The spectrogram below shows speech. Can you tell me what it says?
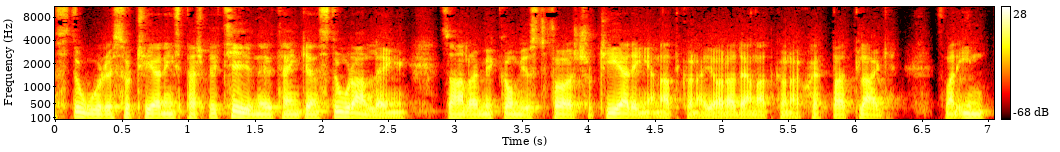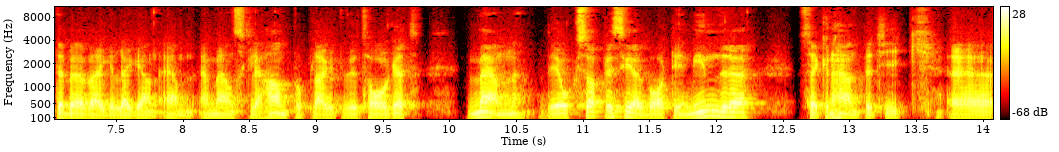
stor sorteringsperspektiv när du tänker en stor anläggning så handlar det mycket om just försorteringen, att kunna göra den, att kunna skeppa ett plagg. Så man inte behöver lägga en, en mänsklig hand på plagget överhuvudtaget. Men det är också applicerbart i en mindre second hand-butik eh,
